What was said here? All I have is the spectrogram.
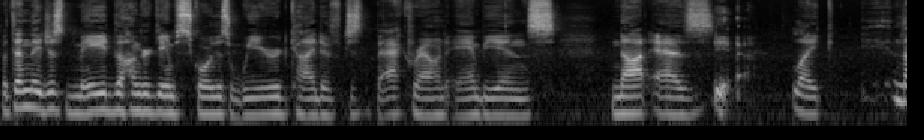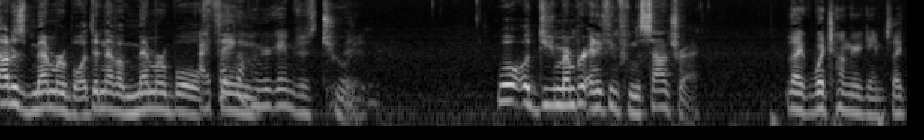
but then they just made the hunger games score this weird kind of just background ambience not as Yeah. like not as memorable it didn't have a memorable I thought thing the Hunger Games was to it well uh, do you remember anything from the soundtrack Like which Hunger Games? Like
